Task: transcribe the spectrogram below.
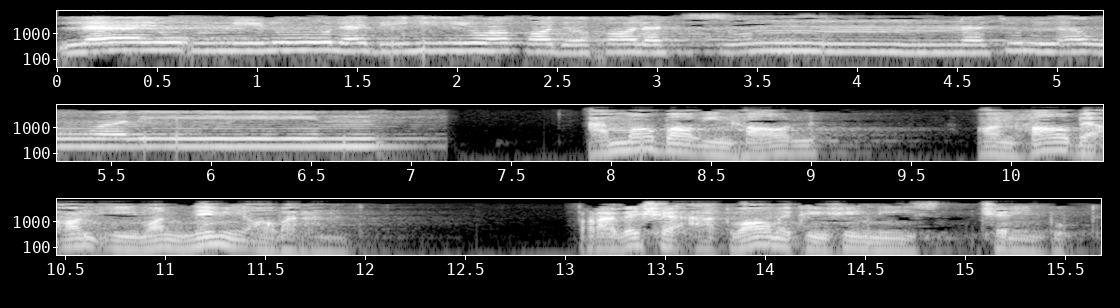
لا يؤمنون به وقد خلت سنة الأولين اما با این حال آنها به آن ایمان نمی آورند. روش اقوام پیشین نیز چنین بود.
